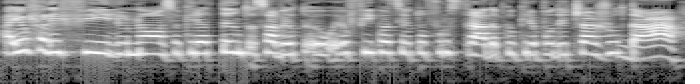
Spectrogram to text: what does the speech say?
Aí eu falei, filho, nossa, eu queria tanto, sabe? Eu, eu, eu, fico assim, eu tô frustrada porque eu queria poder te ajudar.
